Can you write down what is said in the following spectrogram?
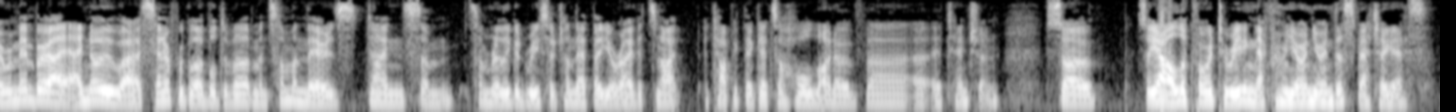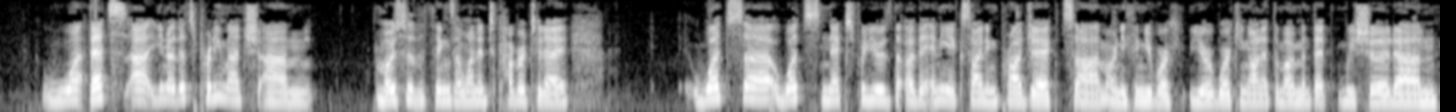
remember, I, I know uh, Center for Global Development. Someone there's done some some really good research on that, but you're right, it's not a topic that gets a whole lot of uh, attention. So, so yeah, I'll look forward to reading that from you on UN Dispatch, I guess. What that's uh, you know that's pretty much um, most of the things I wanted to cover today what's uh, what's next for you? The, are there any exciting projects um, or anything you work, you're working on at the moment that we should um,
